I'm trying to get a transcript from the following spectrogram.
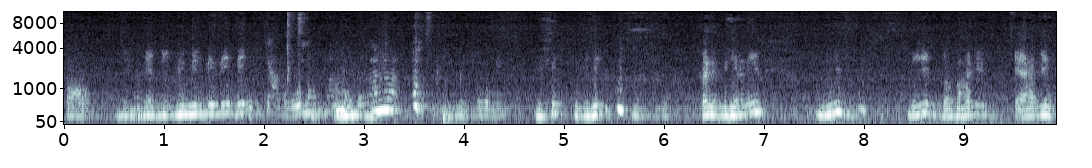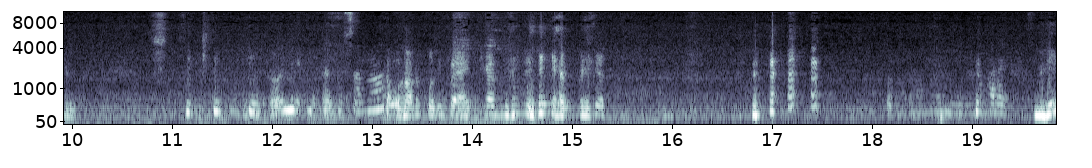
හරි ඔයා- මුල හරි ඔයා නැගිට වාඩිලා යන්න හො- තමසේ හරි හරි. ආ මේ මේ මේ මේ මේ මේ යකෝ යන්න ගන්නවා කල් මියනේ මේ මේ බබාගේ කෑමේ ඔය මේකට සමා ඔයාට පොඩි ප්‍රෑන්ක් එකක් දෙන්නේ කැප් එක හරි මේ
